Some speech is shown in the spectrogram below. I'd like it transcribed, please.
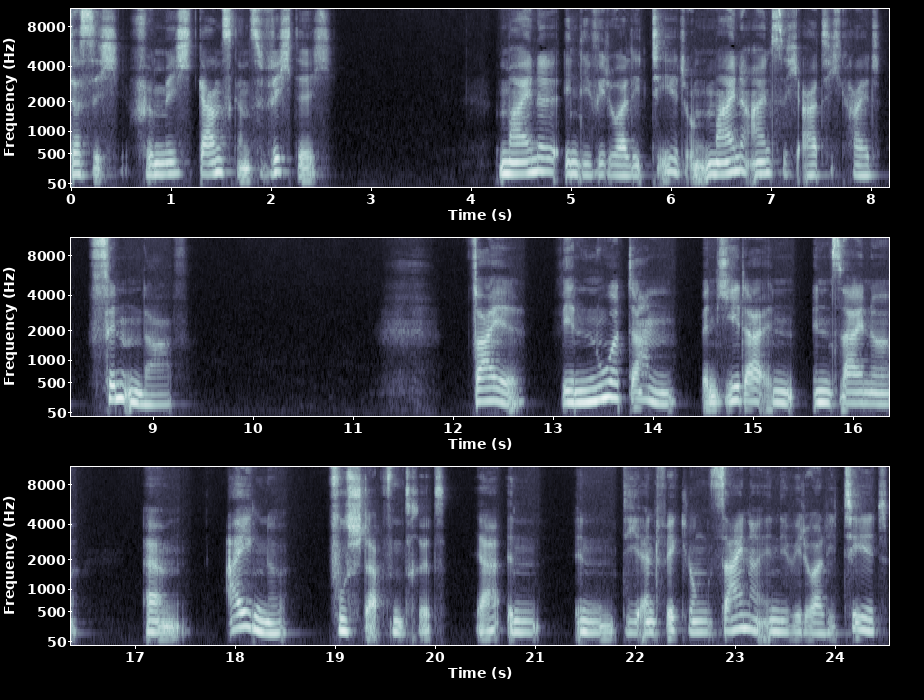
dass ich für mich ganz, ganz wichtig meine Individualität und meine Einzigartigkeit finden darf. Weil wir nur dann, wenn jeder in, in seine ähm, eigene Fußstapfen tritt, ja, in, in die Entwicklung seiner Individualität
